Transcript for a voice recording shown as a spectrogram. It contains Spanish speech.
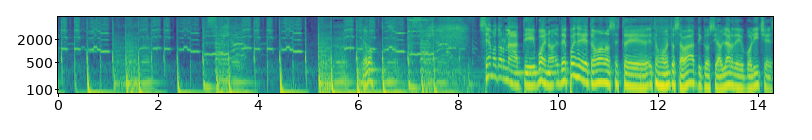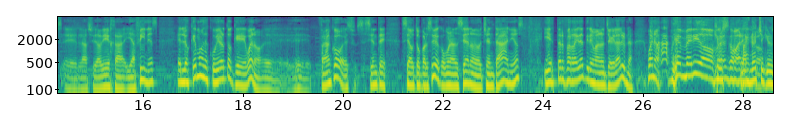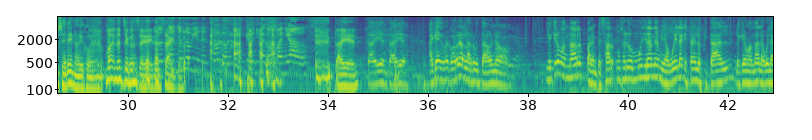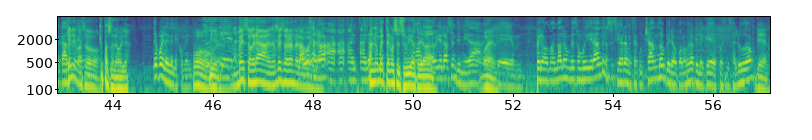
Siamo tornati. Bueno, después de tomarnos este, estos momentos sabáticos y hablar de boliches en la ciudad vieja y afines, en los que hemos descubierto que, bueno, eh, eh, Franco es- se siente, se autopercibe como un anciano de 80 años y Esther Ferreira tiene más noche que la luna. Bueno, bienvenido Que un- Franco Marenco. más noche que un sereno, dijo. Más noche con sereno, Los exacto. años no vienen solos, tienen que venir acompañados. Está bien. Está bien, está bien. Hay que recorrer la ruta, ¿o no? Le quiero mandar, para empezar, un saludo muy grande a mi abuela que está en el hospital. Le quiero mandar a la abuela Carmen. ¿Qué le pasó? ¿Qué pasó, la abuela? Después le- les comento. Oh, Bien. Un beso grande, un beso grande a la Vamos a no, abuela. a, a- a- A no meternos en su vida no, privada. No, no violar su intimidad. Bueno. este, pero mandarle un beso muy grande. No sé si ahora me está escuchando, pero por lo menos que le quede después el saludo. Bien.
